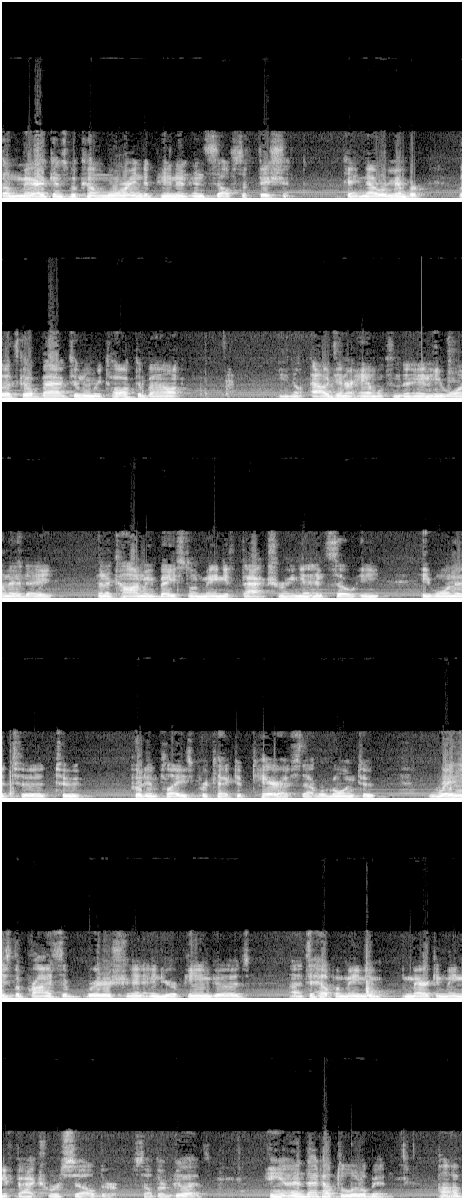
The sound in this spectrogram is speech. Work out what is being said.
Americans become more independent and self-sufficient. Okay, now remember, let's go back to when we talked about you know Alexander Hamilton, and he wanted a an economy based on manufacturing, and so he he wanted to to put in place protective tariffs that were going to raise the price of British and, European goods uh, to help American manufacturers sell their sell their goods, and, and that helped a little bit. Uh,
